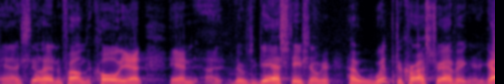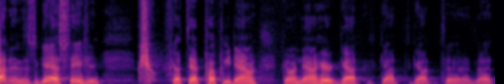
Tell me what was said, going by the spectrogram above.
and I still hadn't found the coal yet. And uh, there was a gas station over here. I whipped across traffic, and I got into this gas station, shut that puppy down, going down here, got, got, got uh, that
